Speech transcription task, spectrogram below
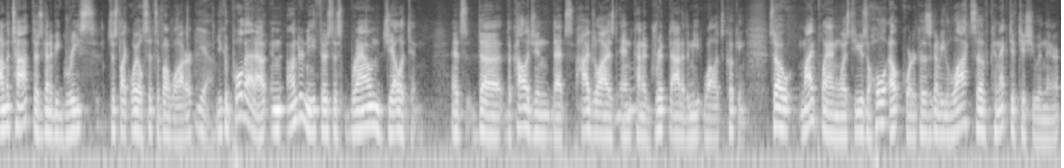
on the top, there's going to be grease, just like oil sits above water. Yeah. You could pull that out, and underneath there's this brown gelatin. It's the the collagen that's hydrolyzed and mm-hmm. kind of dripped out of the meat while it's cooking. So my plan was to use a whole elk quarter because there's going to be lots of connective tissue in there,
